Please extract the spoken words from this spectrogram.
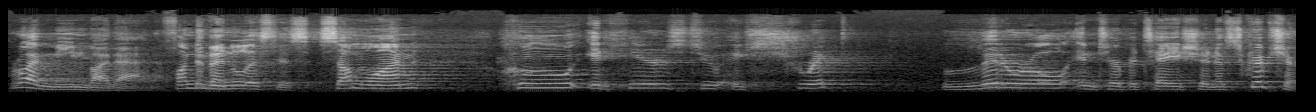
What do I mean by that? A fundamentalist is someone who adheres to a strict, literal interpretation of Scripture.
